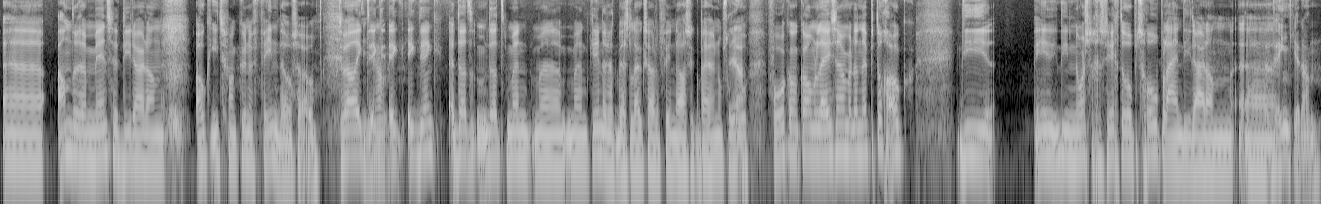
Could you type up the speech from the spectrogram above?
eh, andere mensen die daar dan ook iets van kunnen vinden of zo. Terwijl ik, Ja. ik, ik, ik denk dat, dat mijn, mijn, mijn kinderen het best leuk zouden vinden als ik bij hun op school Ja. voor kan komen lezen. Maar dan heb je toch ook die. Die, die Norse gezichten op het schoolplein die daar dan... eh, Dat denk je dan.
